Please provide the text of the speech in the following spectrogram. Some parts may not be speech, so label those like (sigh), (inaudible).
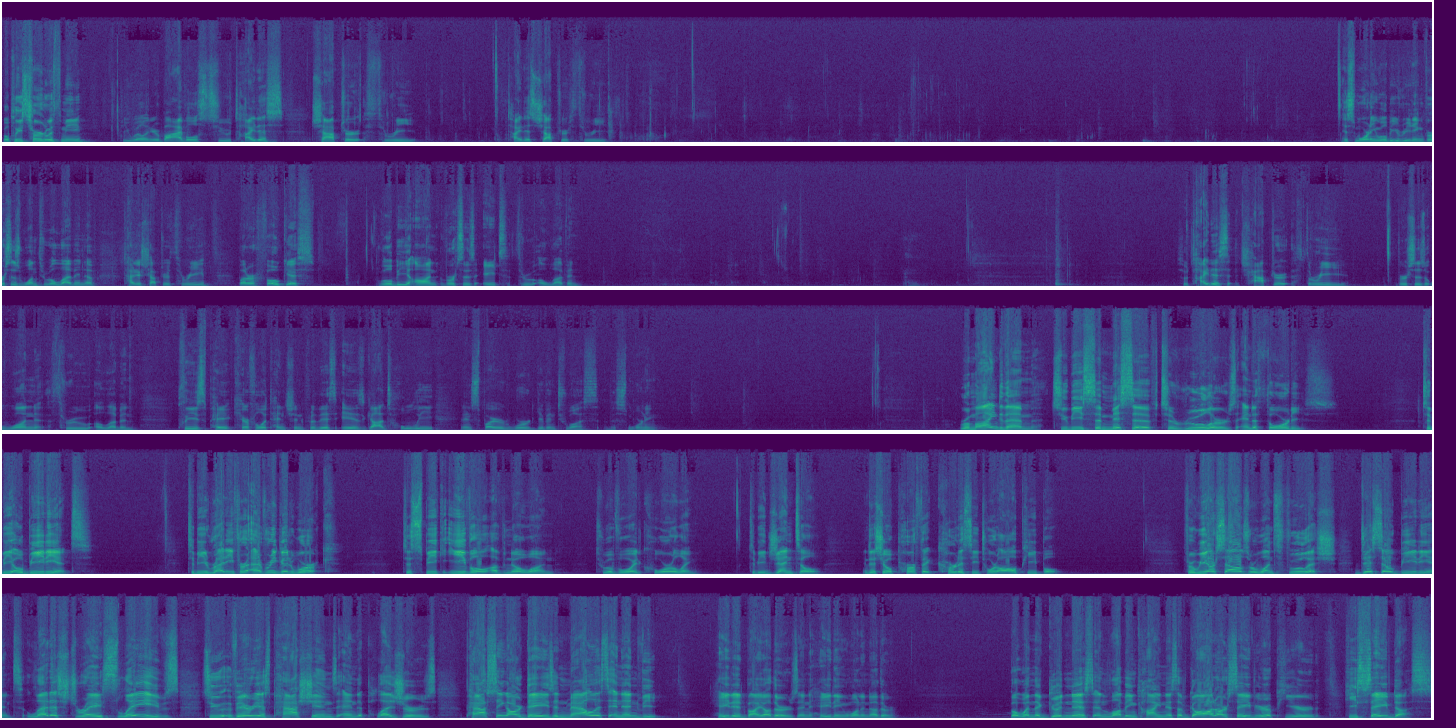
Well, please turn with me, if you will, in your Bibles to Titus chapter 3. Titus chapter 3. This morning we'll be reading verses 1 through 11 of Titus chapter 3, but our focus will be on verses 8 through 11. So, Titus chapter 3, verses 1 through 11. Please pay careful attention, for this is God's holy and inspired word given to us this morning. Remind them to be submissive to rulers and authorities, to be obedient, to be ready for every good work, to speak evil of no one, to avoid quarreling to be gentle, and to show perfect courtesy toward all people. For we ourselves were once foolish, disobedient, led astray, slaves to various passions and pleasures, passing our days in malice and envy, hated by others and hating one another. But when the goodness and loving kindness of God our Savior appeared, He saved us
